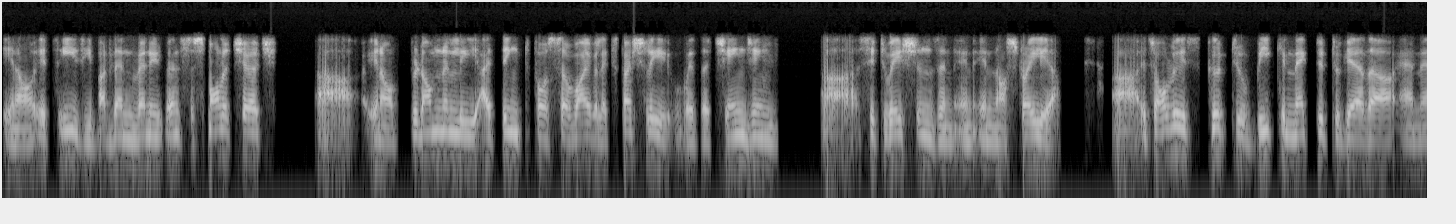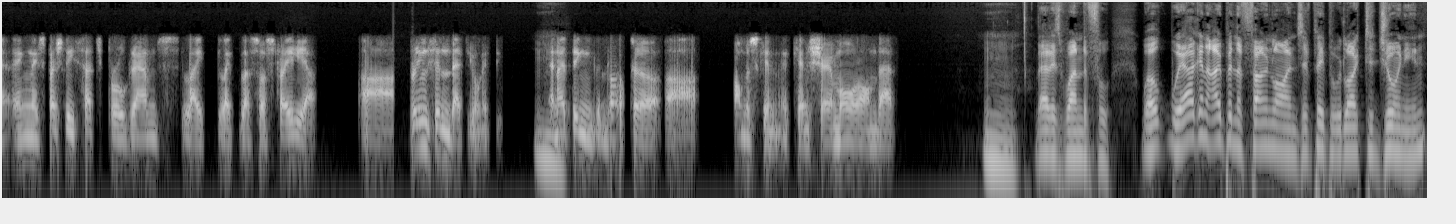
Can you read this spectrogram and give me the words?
you know it's easy, but then when, it, when it's a smaller church, uh, you know predominantly I think for survival, especially with the changing uh, situations in in, in Australia. Uh, it's always good to be connected together, and, and especially such programs like like Bless Australia uh, brings in that unity. Mm-hmm. And I think Dr. Uh, Thomas can can share more on that. Mm, that is wonderful. Well, we are going to open the phone lines if people would like to join in.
